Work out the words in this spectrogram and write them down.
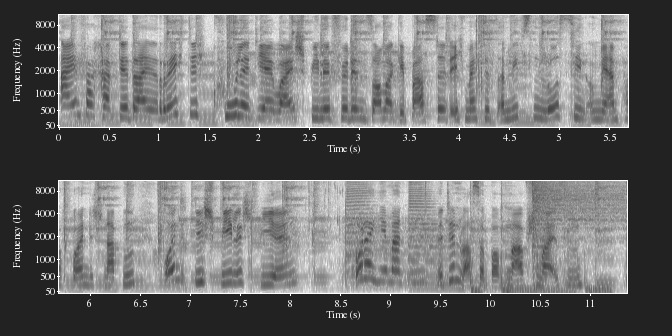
einfach habt ihr drei richtig coole DIY-Spiele für den Sommer gebastelt. Ich möchte jetzt am liebsten losziehen und mir ein paar Freunde schnappen und die Spiele spielen oder jemanden mit den Wasserbomben abschmeißen.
